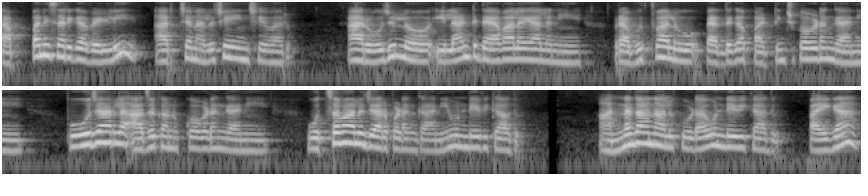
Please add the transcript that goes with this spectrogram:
తప్పనిసరిగా వెళ్ళి అర్చనలు చేయించేవారు. ఆ రోజుల్లో ఇలాంటి దేవాలయాలని ప్రభుత్వాలు పెద్దగా పట్టించుకోవడం కానీ పూజార్ల అజ కనుక్కోవడం కానీ ఉత్సవాలు జరపడం కానీ ఉండేవి కాదు. అన్నదానాలు కూడా ఉండేవి కాదు. పైగా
